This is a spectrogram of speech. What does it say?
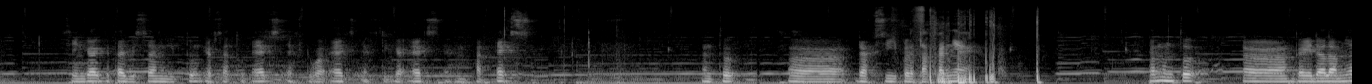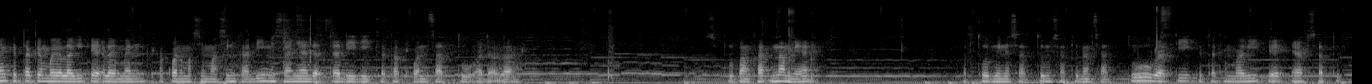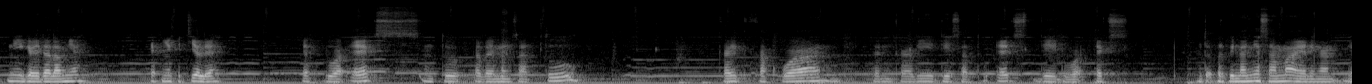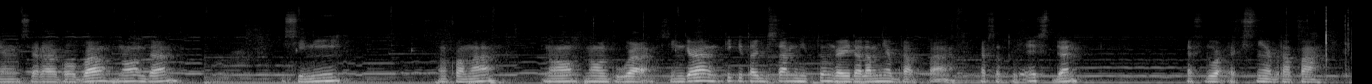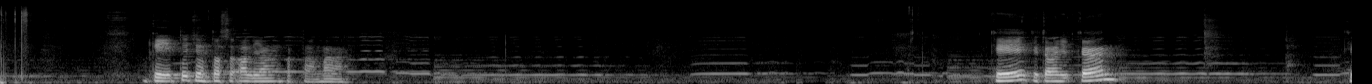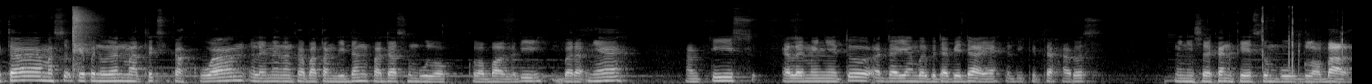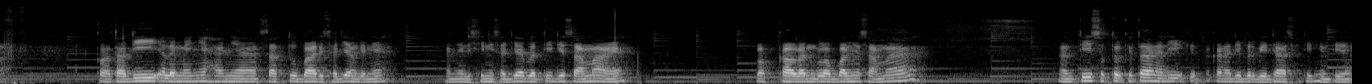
sehingga kita bisa menghitung F1X, F2X, F3X, F4X untuk uh, reaksi peletakannya. Dan untuk uh, gaya dalamnya kita kembali lagi ke elemen kekakuan masing-masing tadi. Misalnya tadi di kekakuan 1 adalah 10 pangkat 6 ya. 1 minus 1 1 dan 1 berarti kita kembali ke F1 ini gaya dalamnya F nya kecil ya. F2X untuk elemen 1 kali kekakuan dan kali D1X D2X untuk perpindahannya sama ya dengan yang secara global 0 dan di sini 0,002 sehingga nanti kita bisa menghitung gaya dalamnya berapa F1X dan F2X-nya berapa. Oke, itu contoh soal yang pertama. Oke, kita lanjutkan. Kita masuk ke penurunan matriks kekakuan elemen langkah batang bidang pada sumbu global. Jadi, ibaratnya nanti elemennya itu ada yang berbeda-beda ya. Jadi, kita harus menyesuaikan ke sumbu global. Kalau tadi elemennya hanya satu baris saja mungkin ya. Hanya di sini saja berarti dia sama ya. Lokal dan globalnya sama. Nanti struktur kita nanti akan ada berbeda seperti ini nanti ya.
